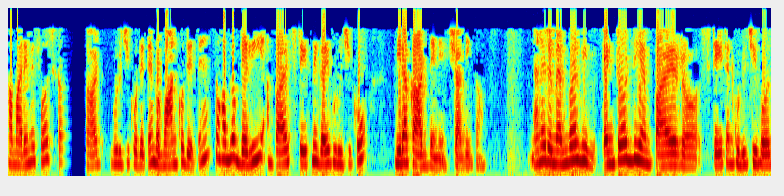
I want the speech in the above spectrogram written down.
हमारे में फ़र्स्ट कार्ड गुरुजी को देते हैं, भगवान को देते हैं। तो हम लोग दिल्ली अंपायर स्टेट में गए गुरुजी को, मेरा कार्ड देने शादी का। And I remember we entered the Empire State and Guruji was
